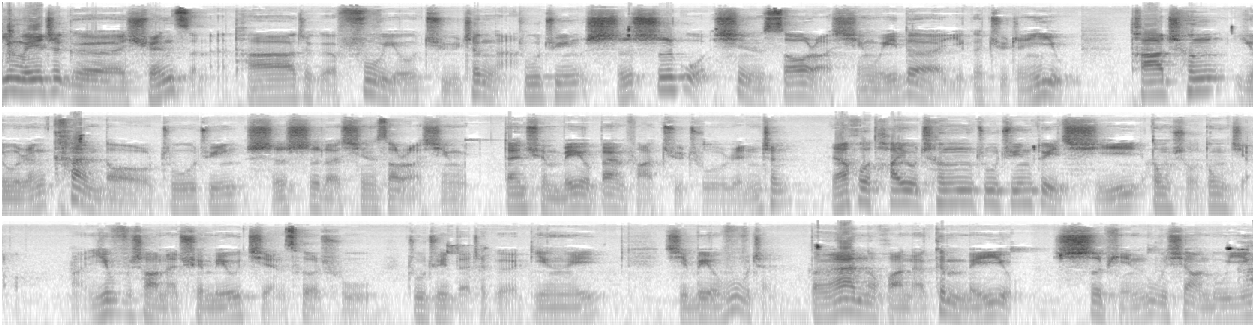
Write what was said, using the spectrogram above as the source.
因为这个玄子呢，他这个负有举证啊朱军实施过性骚扰行为的一个举证义务。他称有人看到朱军实施了性骚扰行为，但却没有办法举出人证。然后他又称朱军对其动手动脚，啊，衣服上呢却没有检测出朱军的这个 DNA，即没有物证。本案的话呢，更没有视频、录像、录音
